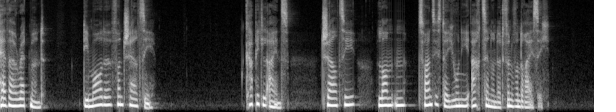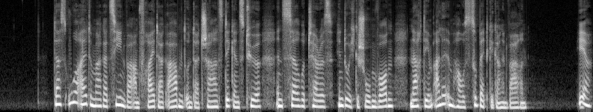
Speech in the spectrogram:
Heather Redmond Die Morde von Chelsea Kapitel 1 Chelsea, London, 20. Juni 1835 Das uralte Magazin war am Freitagabend unter Charles Dickens Tür in Selwood Terrace hindurchgeschoben worden, nachdem alle im Haus zu Bett gegangen waren. Hier.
